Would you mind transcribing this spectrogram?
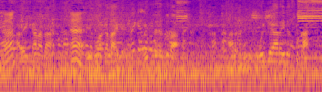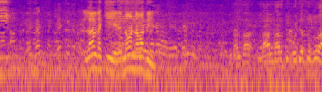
হ্যাঁ। আর এই কালাটা হ্যাঁ। এই গোয়া কালা এই জোড়া। আর ওইটা আর এটা ছোটা লালটা কি নন না মাদি? লালটা লালটার তো- ওইটা তো জোড়া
